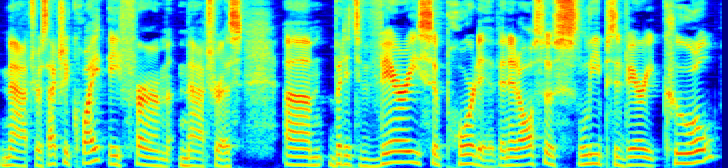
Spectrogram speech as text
mattress, actually quite a firm mattress. Um, but it's very supportive and it also sleeps very cool.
